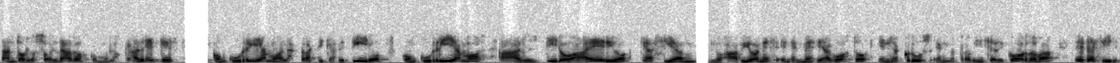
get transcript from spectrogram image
tanto los soldados como los cadetes, concurríamos a las prácticas de tiro, concurríamos al tiro aéreo que hacían los aviones en el mes de agosto en la Cruz, en la provincia de Córdoba. Es decir,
